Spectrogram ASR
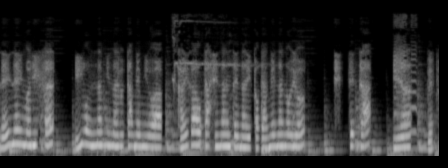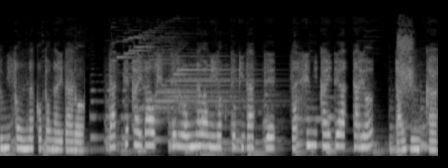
ねえねえマリサ、いい女になるためには、絵画をたしなんでないとダメなのよ。知ってた？いや、別にそんなことないだろ。だって絵画を知ってる女は魅力的だって、雑誌に書いてあったよ。単純か。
